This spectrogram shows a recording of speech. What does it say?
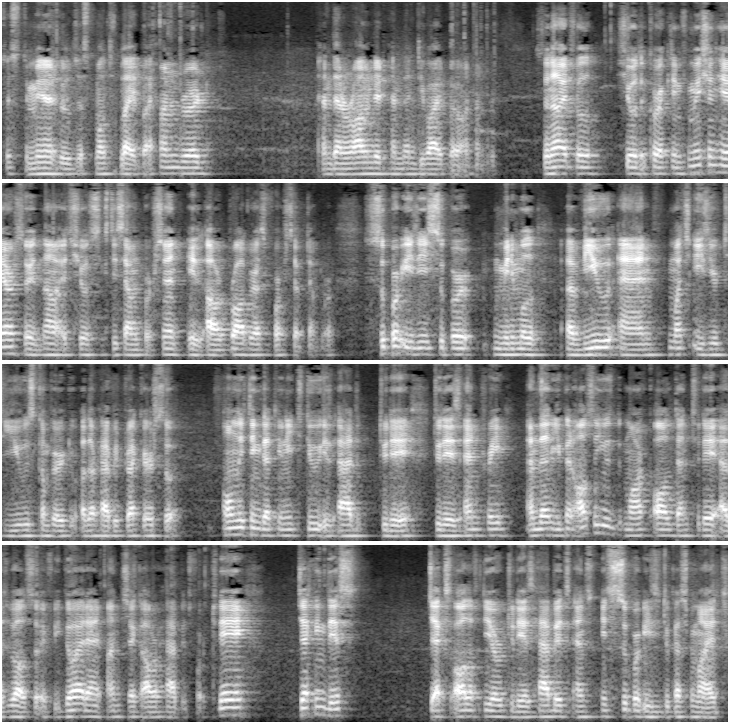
just a minute, we'll just multiply it by 100 and then round it and then divide by 100. So now it will show the correct information here. So now it shows 67% is our progress for September. Super easy, super minimal uh, view and much easier to use compared to other habit trackers. So only thing that you need to do is add today today's entry and then you can also use mark all done today as well. So if we go ahead and uncheck our habits for today, checking this checks all of your today's habits and it's super easy to customize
